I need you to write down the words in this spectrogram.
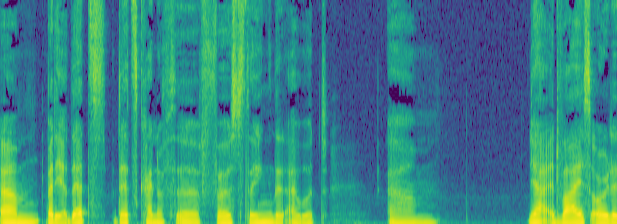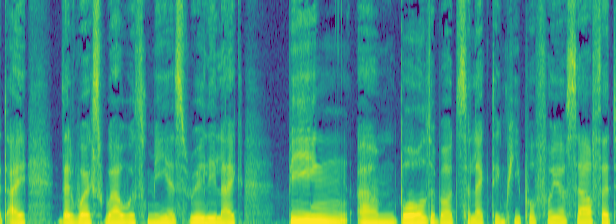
Um, but yeah, that's that's kind of the first thing that I would, um, yeah, advise or that I that works well with me is really like being um, bold about selecting people for yourself that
